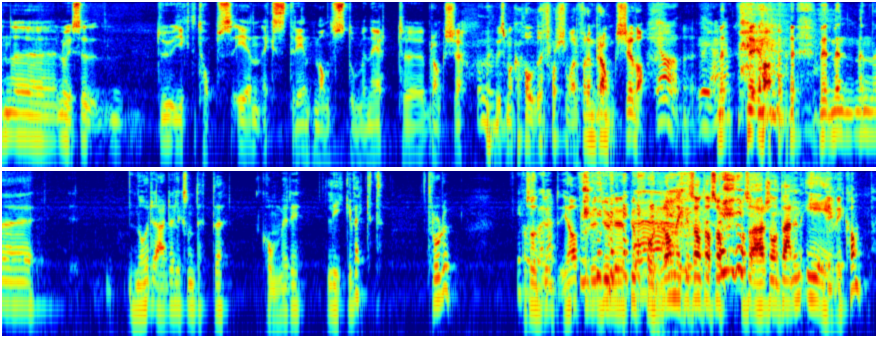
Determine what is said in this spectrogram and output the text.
Men uh, Louise, du gikk til topps i en ekstremt mannsdominert uh, bransje. Mm. Hvis man kan kalle det Forsvaret for en bransje, da. Ja, jo gjerne. Men, ja, men, men, men uh, når er det liksom dette kommer i likevekt, tror du? I Forsvaret? Altså, du, ja, for du, du løper jo foran, ikke sant? Altså, altså, Er det sånn at det er en evig kamp?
